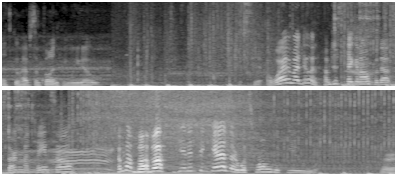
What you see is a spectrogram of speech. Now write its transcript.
Let's go have some fun. Here we go. Oh, what am I doing? I'm just taking off without starting my chainsaw. Come on, Bubba! Get it together! What's wrong with you? Or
